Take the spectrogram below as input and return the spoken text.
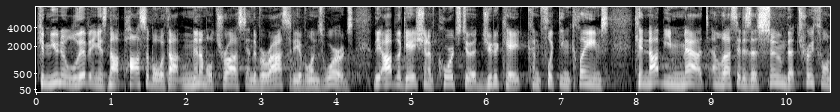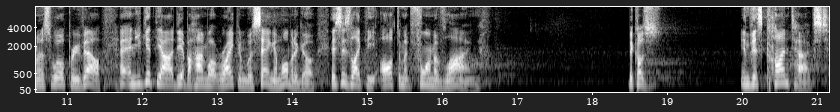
Communal living is not possible without minimal trust in the veracity of one's words. The obligation of courts to adjudicate conflicting claims cannot be met unless it is assumed that truthfulness will prevail. And you get the idea behind what Ryken was saying a moment ago. This is like the ultimate form of lying. Because in this context,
